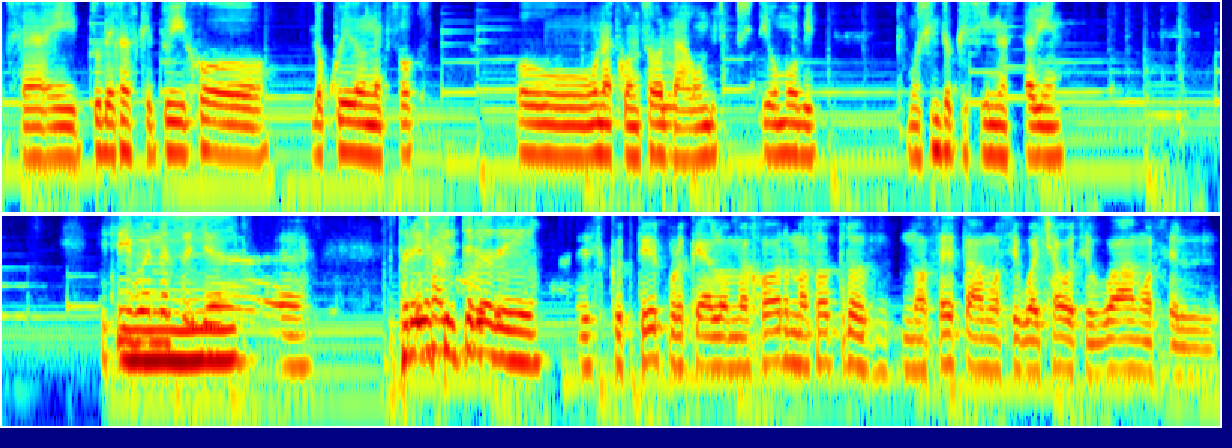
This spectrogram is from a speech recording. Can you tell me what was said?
O sea, y tú dejas que tu hijo lo cuide un Xbox o una consola o un dispositivo móvil. Como siento que sí, no está bien. Y sí, bueno, eso ya. Mm, pero ya es criterio de... Discutir, porque a lo mejor nosotros, no sé, estábamos igual chavos y jugábamos el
